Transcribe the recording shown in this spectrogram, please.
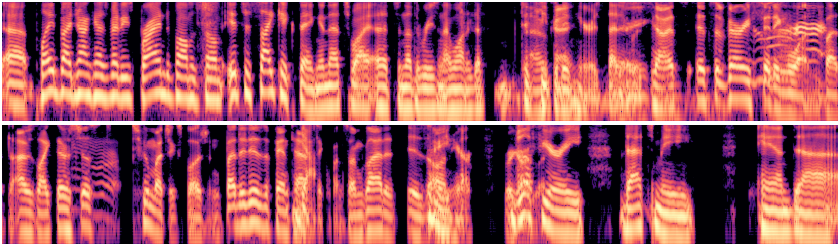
Uh, played by John Cassavetes, Brian De Palma's film. It's a psychic thing, and that's why that's another reason I wanted to to keep it in here. Is that There it was. No, it's it's a very fitting one, but I was like, there's just too much explosion. But it is a fantastic one, so I'm glad it is There on you here. the Regardless. Fury. That's me, and uh,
